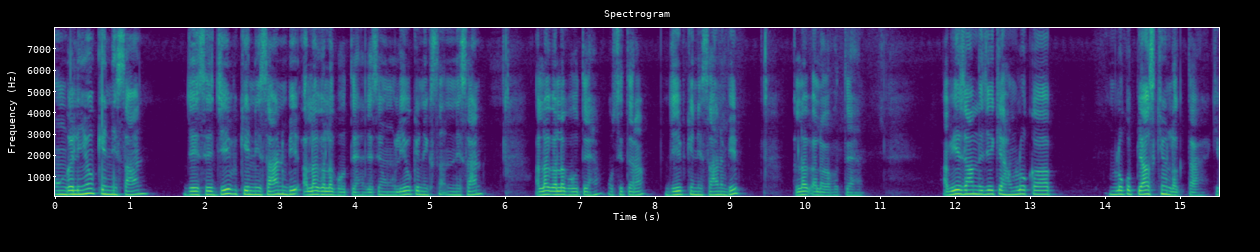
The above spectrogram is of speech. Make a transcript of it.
उंगलियों के निशान जैसे जीभ के निशान भी अलग अलग होते हैं। जैसे उंगलियों के निशान अलग अलग होते हैं, उसी तरह जीभ के निशान भी अलग अलग होते हैं। अब ये जान लीजिए कि हम लोग का, हम लोग को प्यास क्यों लगता है? कि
